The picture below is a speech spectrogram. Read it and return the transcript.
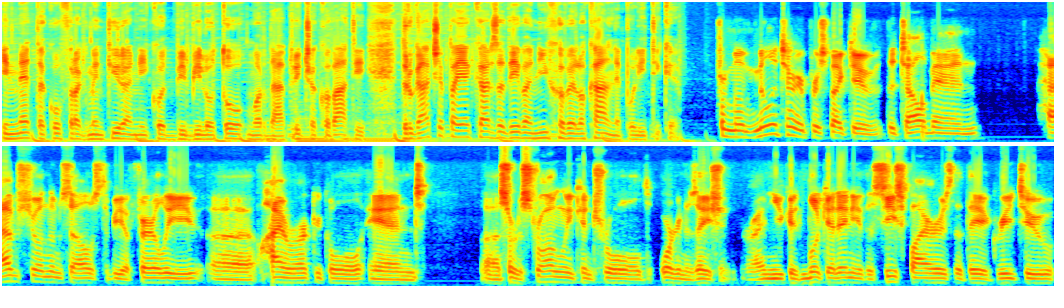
in ne tako fragmentirani, kot bi bilo to morda pričakovati. Drugače pa je, kar zadeva njihove lokalne politike. From a military perspective, the Taliban have shown themselves to be a fairly uh, hierarchical and uh, sort of strongly controlled organization, right? And you could look at any of the ceasefires that they agreed to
